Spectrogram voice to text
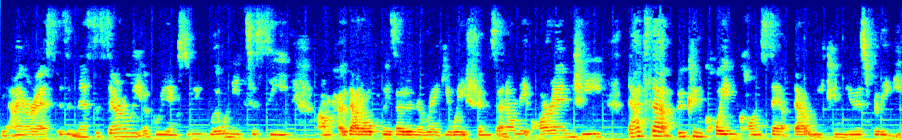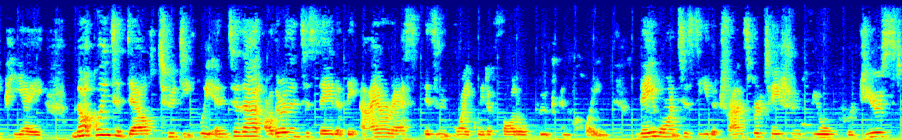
The IRS isn't necessarily agreeing, so we will need to see um, how that all plays out in the regulations. And on the RNG, that's that book and claim concept that we can use for the EPA. Not going to delve too deeply into that, other than to say that the IRS isn't likely to follow book and claim. They want to see the transportation fuel produced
